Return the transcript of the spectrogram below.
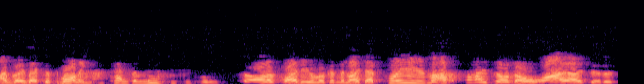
I'm going back this morning. I can't believe such a thing. Doris, why do you look at me like that? Please, I, I don't know why I did it.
